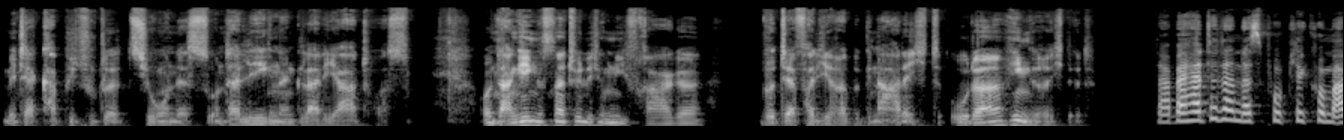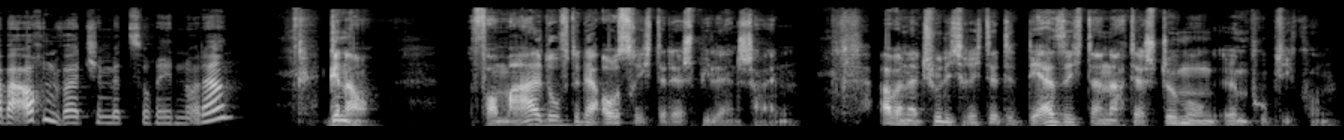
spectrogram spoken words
mit der Kapitulation des unterlegenen Gladiators. Und dann ging es natürlich um die Frage, wird der Verlierer begnadigt oder hingerichtet. Dabei hatte dann das Publikum aber auch ein Wörtchen mitzureden, oder? Genau. Formal durfte der Ausrichter der Spiele entscheiden. Aber natürlich richtete der sich dann nach der Stimmung im Publikum.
